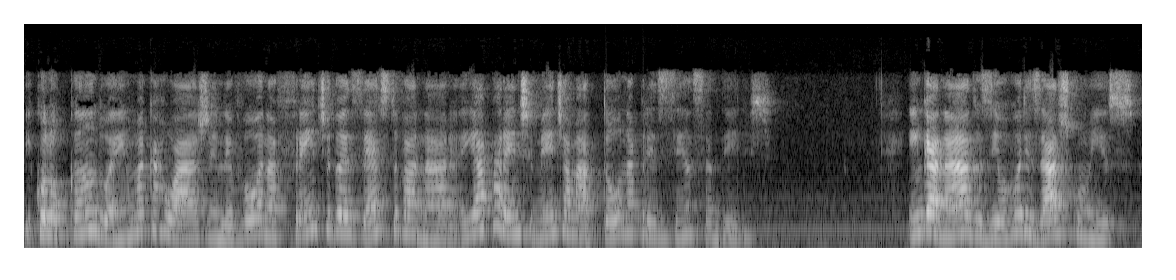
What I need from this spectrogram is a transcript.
e colocando-a em uma carruagem, levou-a na frente do exército Vanara e aparentemente a matou na presença deles. Enganados e horrorizados com isso,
